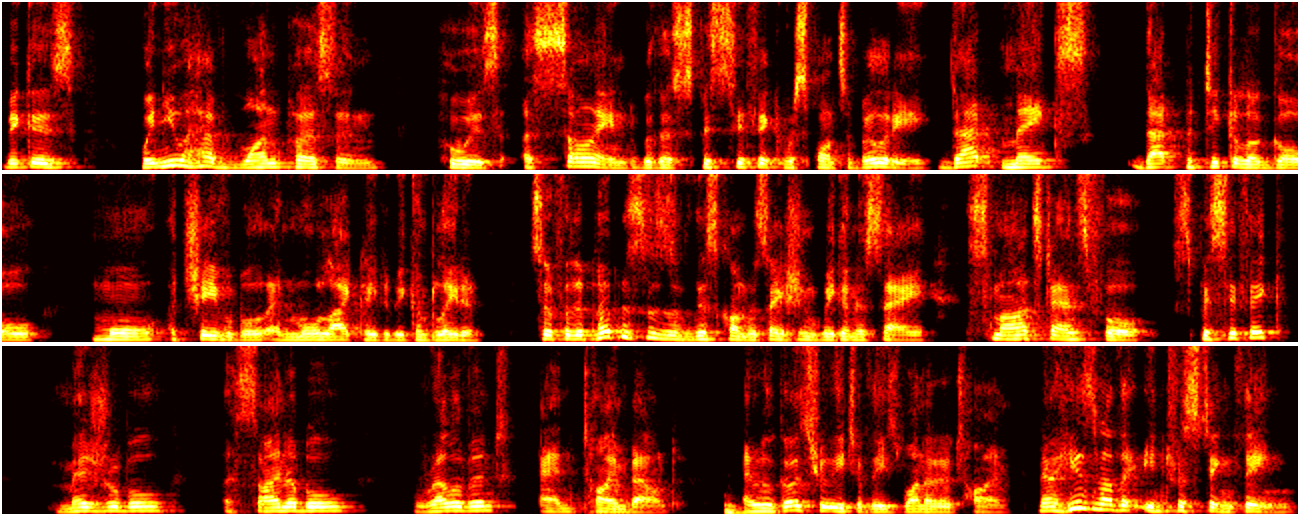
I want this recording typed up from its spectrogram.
Because when you have one person who is assigned with a specific responsibility, that makes that particular goal more achievable and more likely to be completed. So, for the purposes of this conversation, we're going to say SMART stands for specific, measurable, assignable, relevant, and time bound. And we'll go through each of these one at a time. Now, here's another interesting thing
